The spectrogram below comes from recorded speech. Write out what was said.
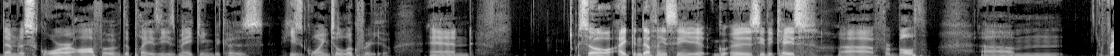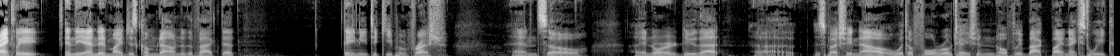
them to score off of the plays he's making because he's going to look for you, and so I can definitely see it, uh, see the case uh, for both. Um, frankly, in the end, it might just come down to the fact that they need to keep him fresh, and so in order to do that, uh, especially now with a full rotation, hopefully back by next week.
